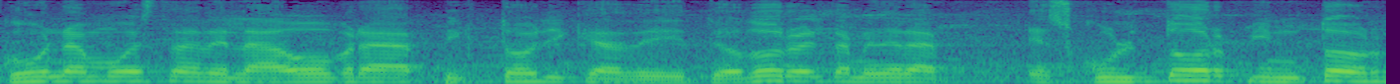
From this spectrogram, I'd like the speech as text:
con una muestra de la obra pictórica de Teodoro. Él también era escultor, pintor,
